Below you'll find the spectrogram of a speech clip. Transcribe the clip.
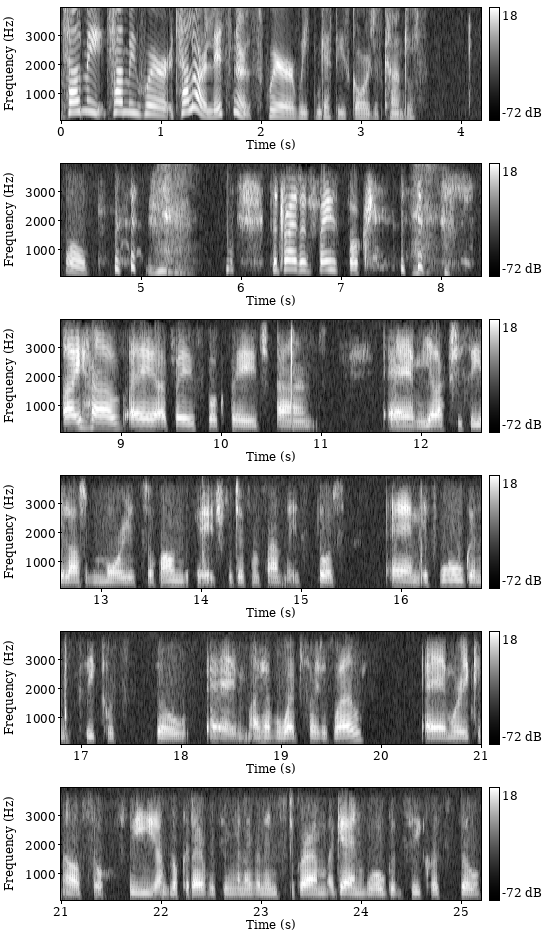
Tell me, tell me where. Tell our listeners where we can get these gorgeous candles. Oh, to try to Facebook. I have a, a Facebook page, and um, you'll actually see a lot of memorial stuff on the page for different families. But um, it's Wogan Secrets, so um, I have a website as well, um, where you can also see and look at everything. And I have an Instagram again, Wogan Secrets. So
